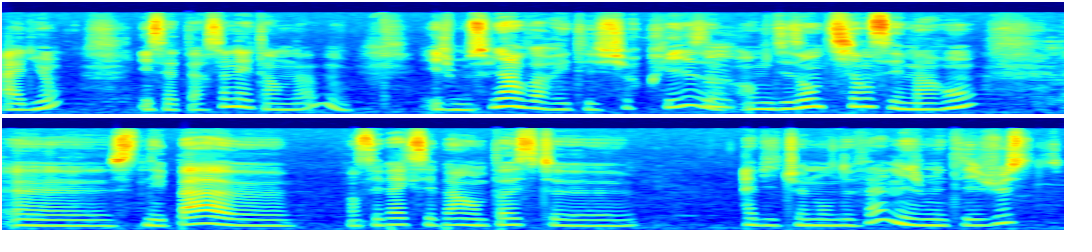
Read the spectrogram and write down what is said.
à Lyon. Et cette personne est un homme. Et je me souviens avoir été surprise mm. en me disant tiens, c'est marrant, ce n'est pas. Enfin, c'est pas que c'est pas un poste habituellement de femmes, mais je m'étais juste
